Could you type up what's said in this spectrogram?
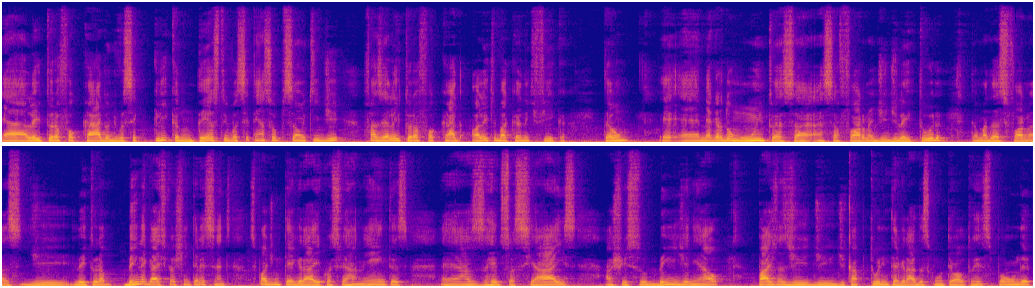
é a leitura focada, onde você clica num texto e você tem essa opção aqui de fazer a leitura focada. Olha que bacana que fica. Então, é, é, me agradou muito essa, essa forma de, de leitura. Então, uma das formas de leitura bem legais que eu achei interessante. Você pode integrar aí com as ferramentas, é, as redes sociais, acho isso bem genial páginas de, de, de captura integradas com o teu autoresponder,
